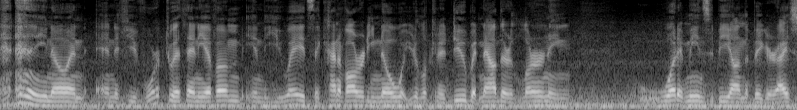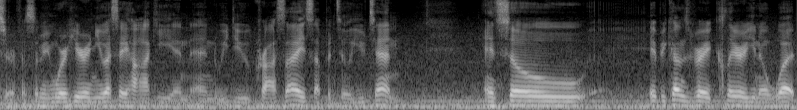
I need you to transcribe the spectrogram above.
you know, and, and if you've worked with any of them in the U8s, they kind of already know what you're looking to do, but now they're learning what it means to be on the bigger ice surface. I mean, we're here in USA Hockey and, and we do cross ice up until U10. And so it becomes very clear, you know, what,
